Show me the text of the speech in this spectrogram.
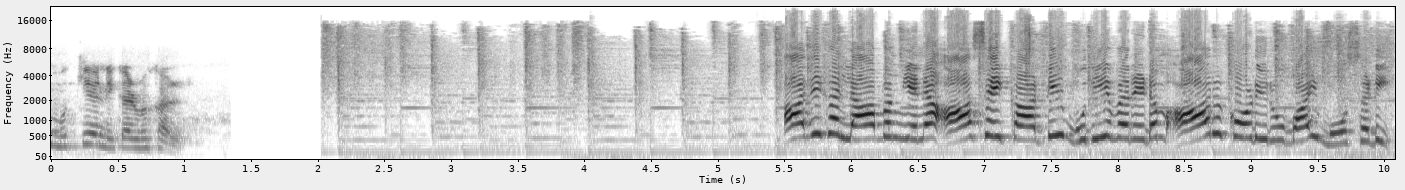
முக்கிய நிகழ்வுகள். அதிக லாபம் என ஆசை காட்டி முதியவரிடம் ஆறு கோடி ரூபாய் மோசடி.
